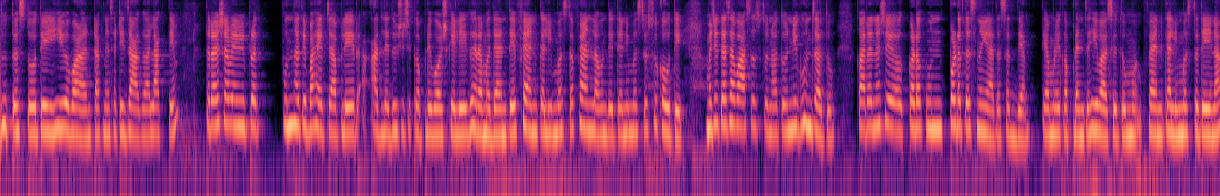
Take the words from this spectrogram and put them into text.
धुत असतो तेही वाळण टाकण्यासाठी जागा लागते. तर अशा वेळी मी प्रत पुन्हा ते बाहेरचे आपले आदल्या दिवशीचे कपडे वॉश केले घरामध्ये आणते फॅन कली मस्त फॅन लावून देते आणि मस्त सुकवते. म्हणजे त्याचा वास असतो ना तो निघून जातो. कारण असे कडक ऊन पडतच नाही आता सध्या. त्यामुळे कपड्यांचाही वास येतो. मग फॅन खाली मस्त ते ना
